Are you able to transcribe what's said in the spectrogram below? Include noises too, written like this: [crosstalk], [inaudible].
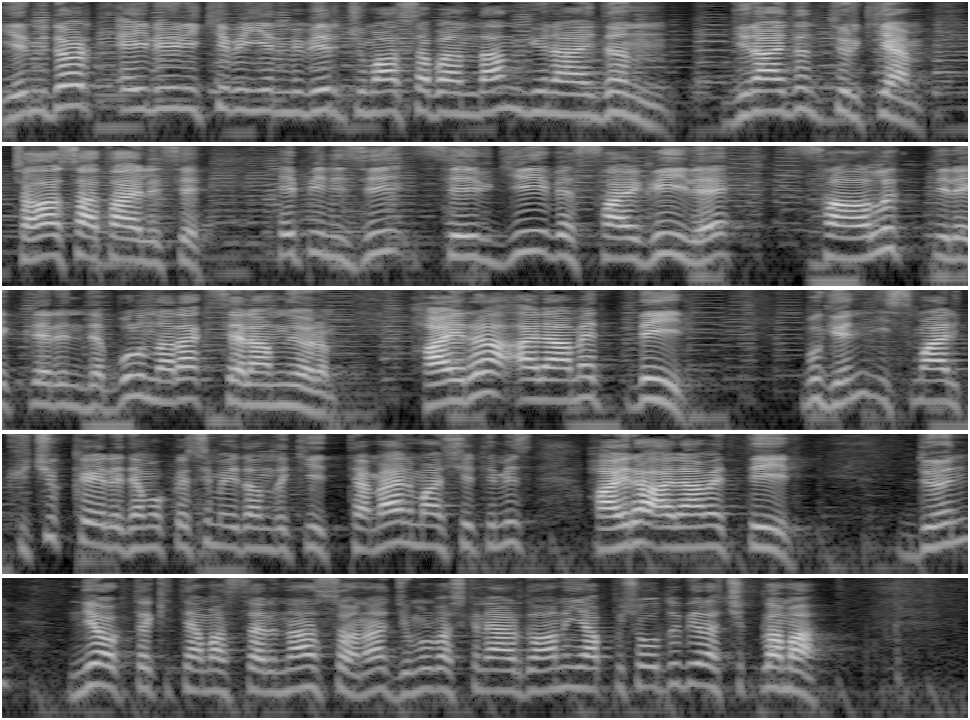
24 Eylül 2021 Cuma sabahından günaydın. Günaydın Türkiye'm. Çalar Saat ailesi. Hepinizi sevgi ve saygı ile sağlık dileklerinde bulunarak selamlıyorum. Hayra alamet değil. Bugün İsmail Küçükkaya ile Demokrasi Meydanı'ndaki temel manşetimiz hayra alamet değil. Dün New York'taki temaslarından sonra Cumhurbaşkanı Erdoğan'ın yapmış olduğu bir açıklama.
